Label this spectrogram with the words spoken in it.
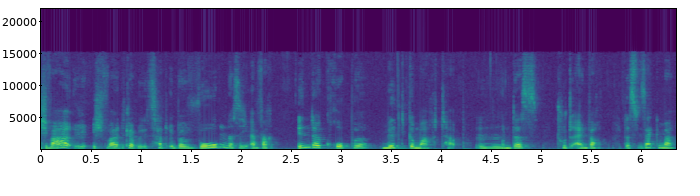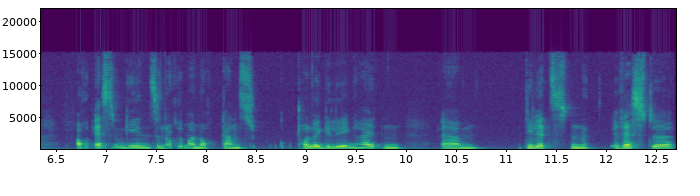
ich war, ich war, ich glaube, es hat überwogen, dass ich einfach in der Gruppe mitgemacht habe. Mhm. Und das tut einfach, das, ich sage immer, auch Essen gehen sind auch immer noch ganz tolle Gelegenheiten, ähm, die letzten Reste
